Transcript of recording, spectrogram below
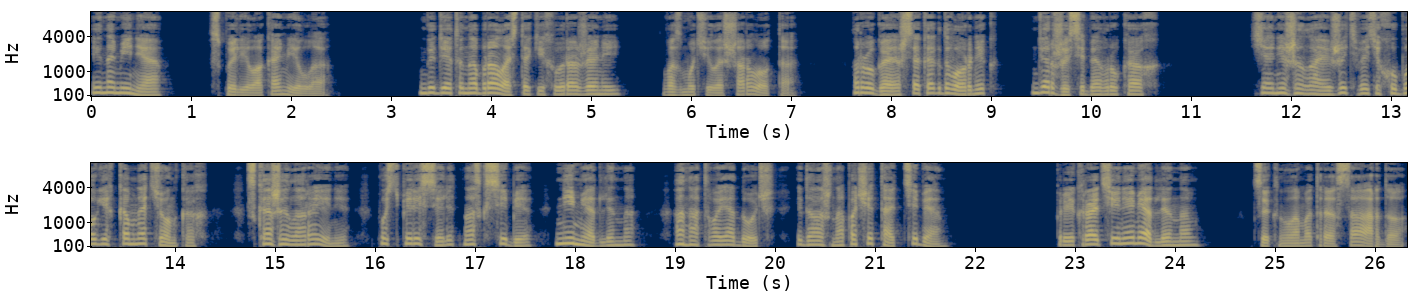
и на меня», — вспылила Камилла. «Где ты набралась таких выражений?» — возмутилась Шарлотта. «Ругаешься, как дворник. Держи себя в руках». «Я не желаю жить в этих убогих комнатенках. Скажи Лорейне, пусть переселит нас к себе, немедленно. Она твоя дочь и должна почитать тебя». «Прекрати немедленно!» — цыкнула матресса Ардо.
